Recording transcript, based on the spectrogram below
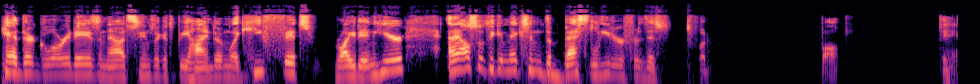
had their glory days and now it seems like it's behind him. Like he fits right in here, and I also think it makes him the best leader for this football. Game.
